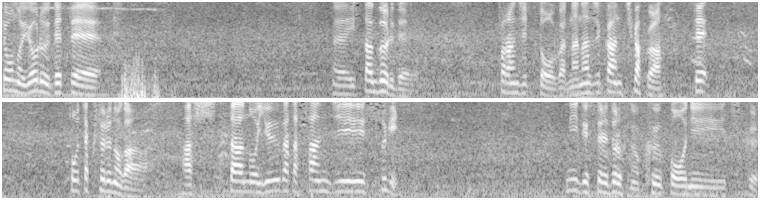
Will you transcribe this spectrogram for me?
今日の夜出て、え、イスタンブールでトランジットが7時間近くあって到着するのが明日の夕方3時過ぎにデュッセルドルフの空港に着く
